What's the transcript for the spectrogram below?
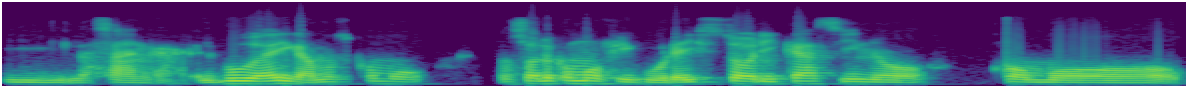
y la Sangha. El Buda, digamos, como no solo como figura histórica, sino como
